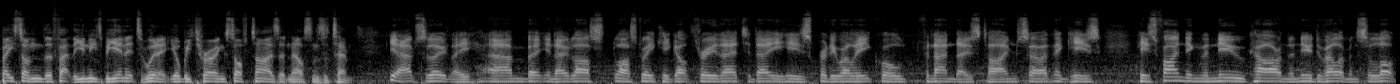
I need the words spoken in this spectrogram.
based on the fact that you need to be in it to win it, you'll be throwing soft tyres at Nelson's attempt. Yeah, absolutely. Um, but you know, last last week he got through there. Today he's pretty well equalled Fernando's time. So I think he's he's finding the new car and the new developments a lot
